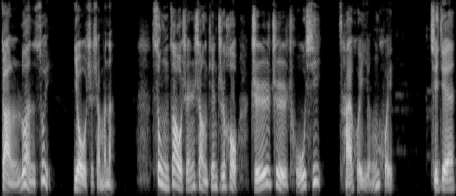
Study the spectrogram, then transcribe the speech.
赶乱岁又是什么呢？送灶神上天之后，直至除夕才会迎回。期间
